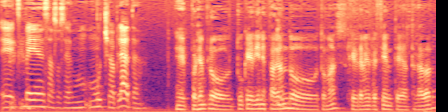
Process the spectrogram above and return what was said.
eh, expensas, o sea, es mu- mucha plata. Eh, por ejemplo, tú que vienes pagando, Tomás, que también reciente has trasladado.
